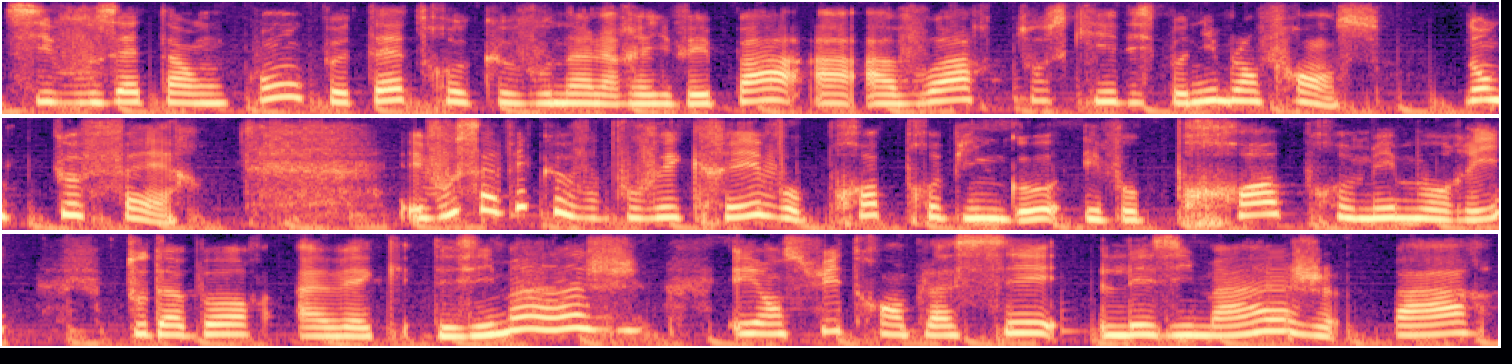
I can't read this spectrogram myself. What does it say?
Si vous êtes à Hong Kong, peut-être que vous n'arrivez pas à avoir tout ce qui est disponible en France. Donc que faire? Et vous savez que vous pouvez créer vos propres bingos et vos propres mémories, tout d'abord avec des images et ensuite remplacer les images par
